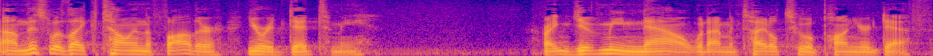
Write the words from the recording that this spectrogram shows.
Um, this was like telling the father, "You are dead to me." Right? Give me now what I'm entitled to upon your death,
